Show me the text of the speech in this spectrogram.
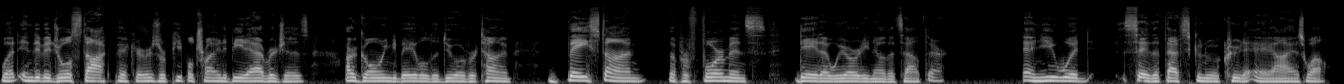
what individual stock pickers or people trying to beat averages are going to be able to do over time based on the performance data we already know that's out there. And you would say that that's going to accrue to AI as well.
